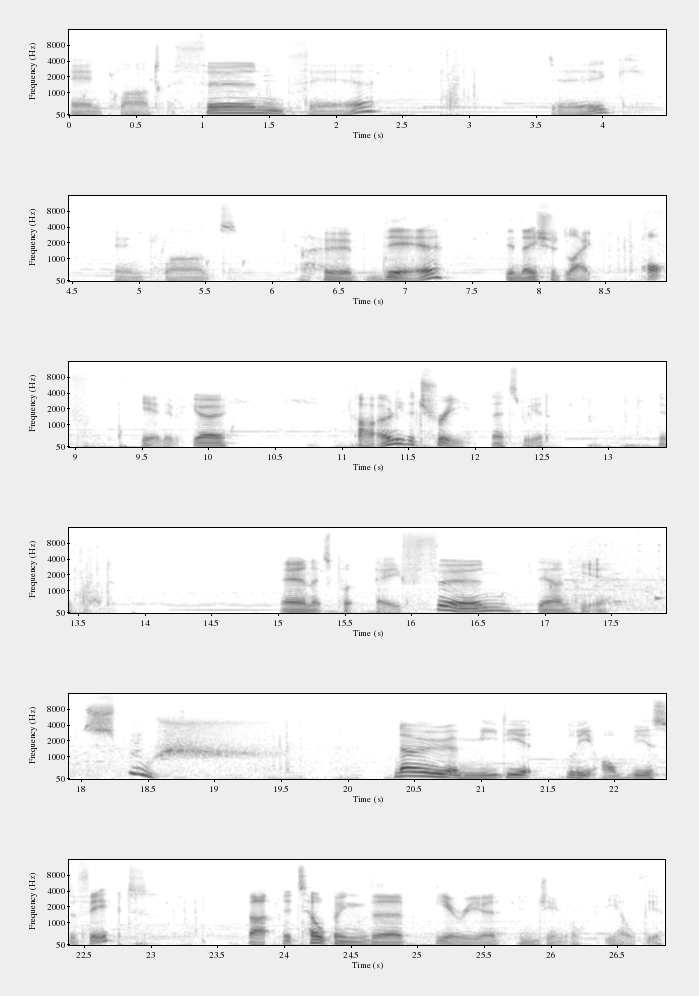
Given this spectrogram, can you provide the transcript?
and plant a fern there, dig and plant a herb there, then they should like pop. Yeah, there we go. Oh, only the tree. That's weird. Never mind. And let's put a fern down here. Sploosh. No immediately obvious effect, but it's helping the area in general be healthier.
